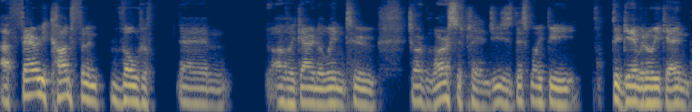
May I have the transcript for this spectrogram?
a fairly confident vote of um, of a Gowna win to Jordan Morris is playing. Jesus, this might be the game of the weekend.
